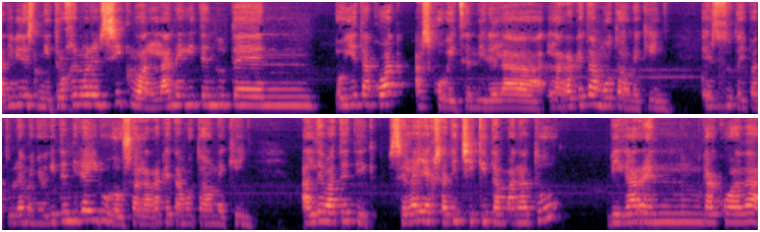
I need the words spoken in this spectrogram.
adibidez nitrogenoaren zikloan lan egiten duten hoietakoak asko gehitzen direla larraketa mota honekin. Ez dut aipatu lehen, baina egiten dira hiru gauza larraketa mota honekin. Alde batetik, zelaiak zati txikitan banatu, bigarren gakoa da,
